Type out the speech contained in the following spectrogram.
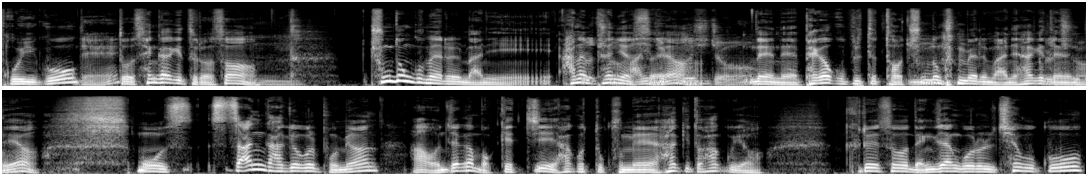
보이고 네. 또 생각이 들어서 음. 충동 구매를 많이 하는 그렇죠. 편이었어요. 그러시죠. 네네 배가 고플 때 더 충동 음. 구매를 많이 하게 그렇죠. 되는데요. 뭐 싼 가격을 보면 아 언젠가 먹겠지 하고 또 구매하기도 하고요. 그래서 냉장고를 채우고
